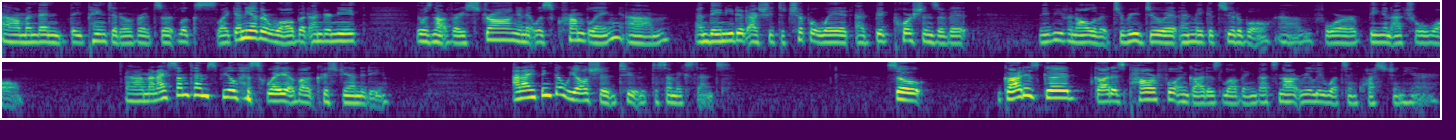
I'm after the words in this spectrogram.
Um, and then they painted over it so it looks like any other wall, but underneath it was not very strong and it was crumbling. Um, and they needed actually to chip away at, at, big portions of it, maybe even all of it, to redo it and make it suitable um, for being an actual wall. Um, and I sometimes feel this way about Christianity. And I think that we all should too, to some extent. So, God is good, God is powerful, and God is loving. That's not really what's in question here.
